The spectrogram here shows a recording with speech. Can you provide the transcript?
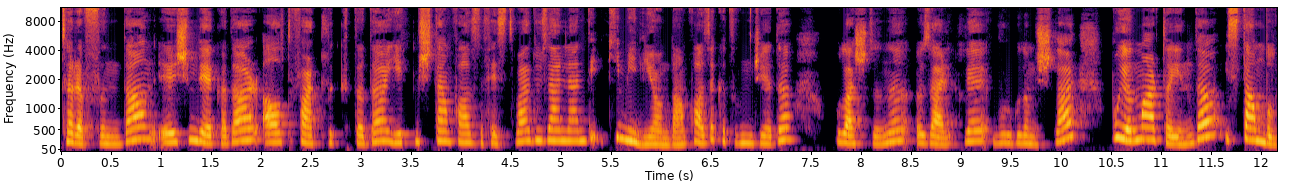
tarafından e, şimdiye kadar 6 farklı kıtada 70'ten fazla festival düzenlendi. 2 milyondan fazla katılımcıya da ulaştığını özellikle vurgulamışlar. Bu yıl Mart ayında İstanbul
